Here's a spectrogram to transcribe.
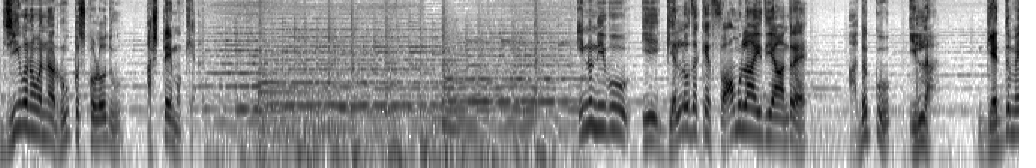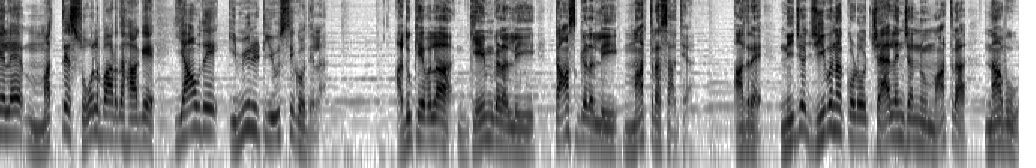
ಜೀವನವನ್ನು ರೂಪಿಸ್ಕೊಳ್ಳೋದು ಅಷ್ಟೇ ಮುಖ್ಯ. ಇನ್ನು ನೀವು ಈ ಗೆಲ್ಲೋದಕ್ಕೆ ಫಾರ್ಮುಲಾ ಇದೆಯಾ ಅಂದರೆ ಅದಕ್ಕೂ ಇಲ್ಲ. ಗೆದ್ದ ಮೇಲೆ ಮತ್ತೆ ಸೋಲಬಾರದ ಹಾಗೆ ಯಾವುದೇ ಇಮ್ಯುನಿಟಿಯೂ ಸಿಗೋದಿಲ್ಲ. ಅದು ಕೇವಲ ಗೇಮ್ಗಳಲ್ಲಿ ಟಾಸ್ಕ್ಗಳಲ್ಲಿ ಮಾತ್ರ ಸಾಧ್ಯ. ಆದರೆ ನಿಜ ಜೀವನ ಕೊಡೋ ಚಾಲೆಂಜನ್ನು ಮಾತ್ರ ನಾವು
